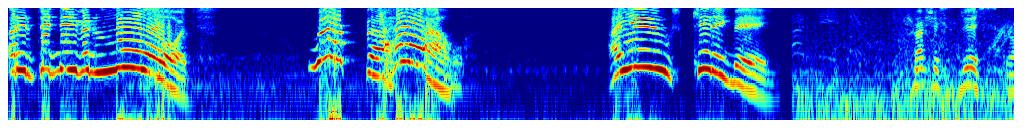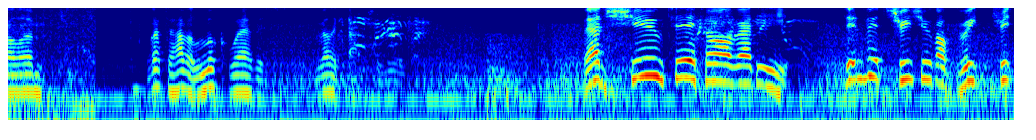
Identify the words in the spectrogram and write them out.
and it didn't even load! What the hell? Are you kidding me? Precious this, Gollum. I've got to have a look where this relic actually is. Then shoot it already! Didn't they treat you about bre treat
